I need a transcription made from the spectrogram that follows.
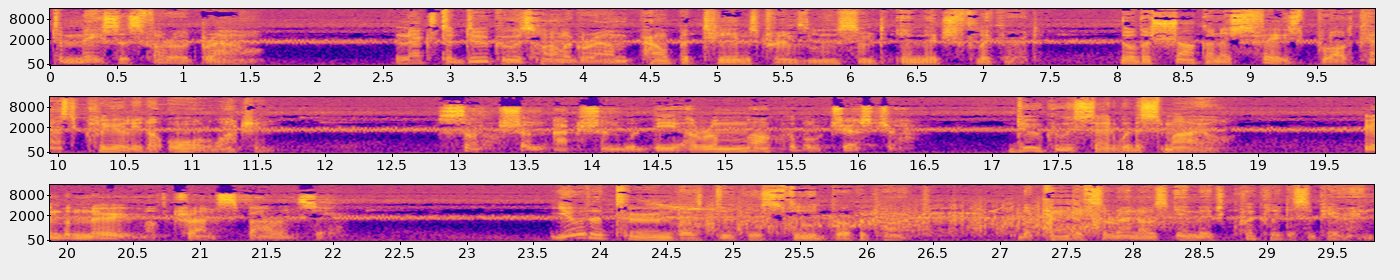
to Mace's furrowed brow. Next to Dooku's hologram, Palpatine's translucent image flickered, though the shock on his face broadcast clearly to all watching. Such an action would be a remarkable gesture, Dooku said with a smile. In the name of transparency. Yoda turned as Dooku's feed broke apart, the Count of Serenno's image quickly disappearing.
